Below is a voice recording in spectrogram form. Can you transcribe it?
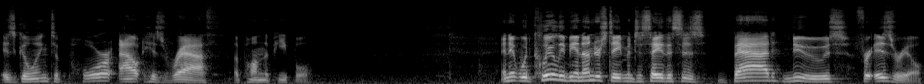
is going to pour out his wrath upon the people. And it would clearly be an understatement to say this is bad news for Israel.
